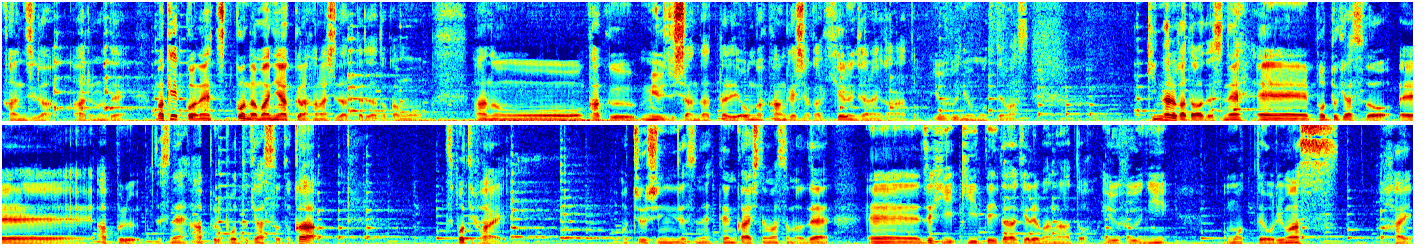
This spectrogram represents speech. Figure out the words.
感じがあるので、まあ、結構ね突っ込んだマニアックな話だったりだとかも、あのー、各ミュージシャンだったり音楽関係者から聞けるんじゃないかなというふうに思ってます。気になる方はですね、えー、ポッドキャスト、えー、アップルですね。アップルポッドキャストとか Spotify を中心にですね展開してますので、えー、ぜひ聞いていただければなというふうに思っております。はい。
